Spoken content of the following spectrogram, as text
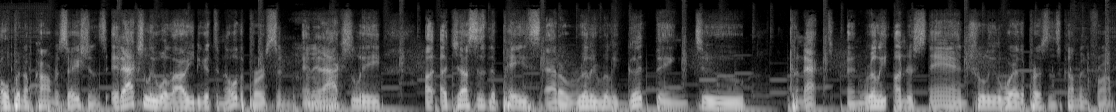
Open up conversations. It actually will allow you to get to know the person, and it Mhm. actually uh, adjusts the pace at a really, really good thing to connect and really understand truly where the person's coming from.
